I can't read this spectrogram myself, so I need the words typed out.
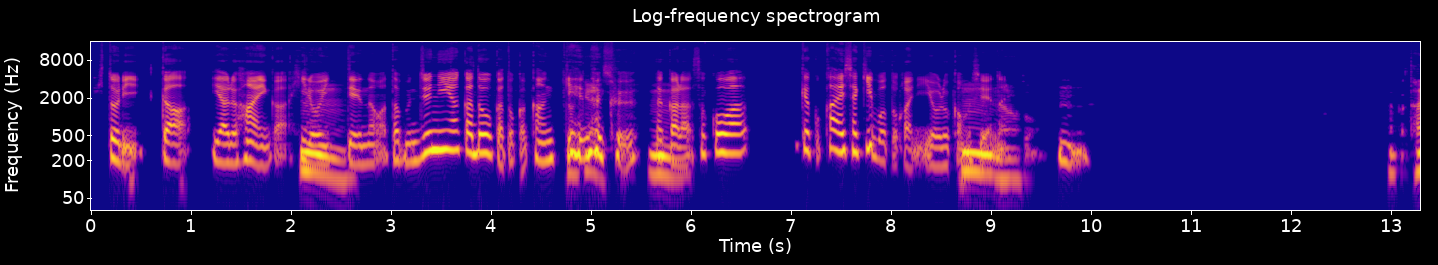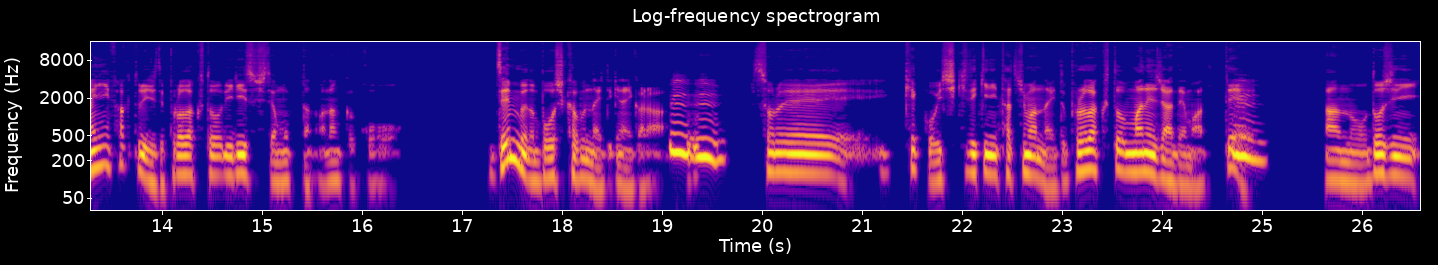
一人がやる範囲が広いっていうのは、多分ジュニアかどうかとか関係なく、うんだからそこは結構会社規模とかによるかもしれない。うんなるほど。うん。なんか、タイニーファクトリーズでプロダクトをリリースして思ったのは、なんかこう、全部の帽子被んないといけないから、うんうん。それ、結構意識的に立ち回んないと、プロダクトマネージャーでもあって、うんあの、同時に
